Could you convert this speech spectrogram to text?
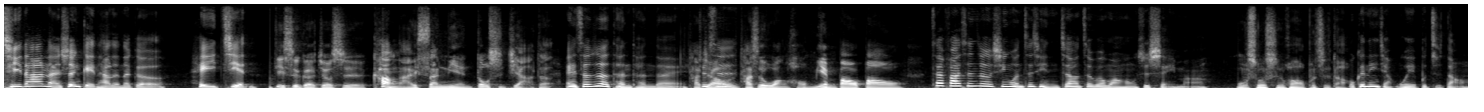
其他男生给他的那个。黑键。第四个就是抗癌三年都是假的。哎，这热腾腾的哎，他叫、就是、他是网红面包包。在发生这个新闻之前，你知道这位网红是谁吗？我说实话，我不知道。我跟你讲，我也不知道。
